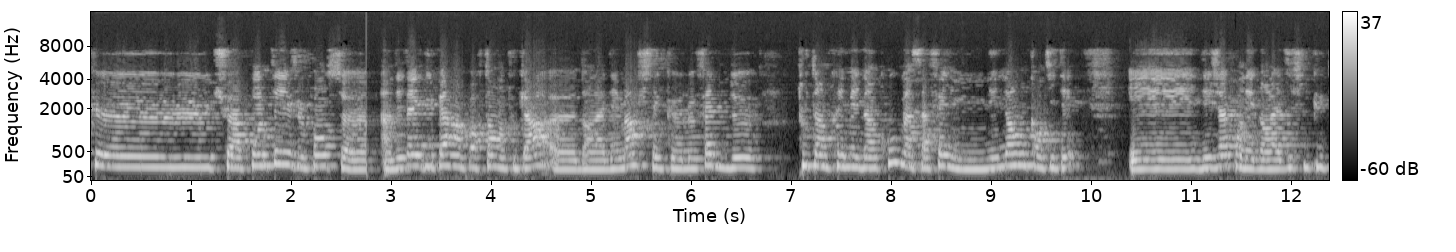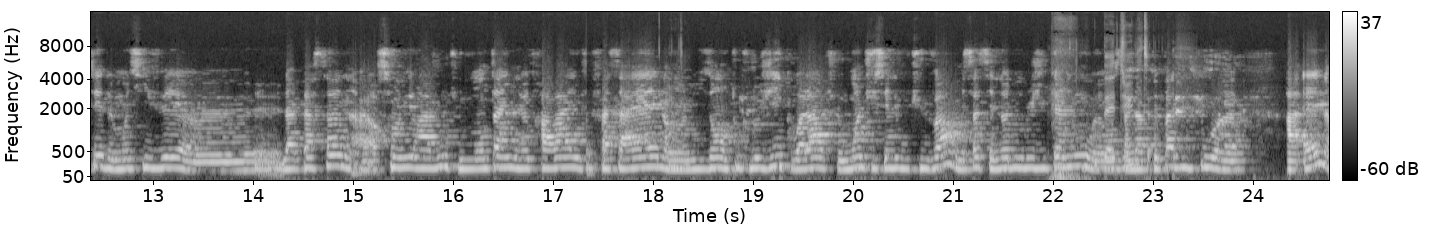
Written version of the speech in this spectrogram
que tu as pointé, je pense, un détail hyper important en tout cas dans la démarche, c'est que le fait de tout imprimer d'un coup, ben, ça fait une énorme quantité. Et déjà qu'on est dans la difficulté de motiver euh, la personne, alors si on lui rajoute une montagne de travail face à elle en lui disant en toute logique, voilà, tu, au moins tu sais où tu vas, mais ça c'est notre logique à nous, euh, on ne s'adapte pas du tout euh, à elle.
